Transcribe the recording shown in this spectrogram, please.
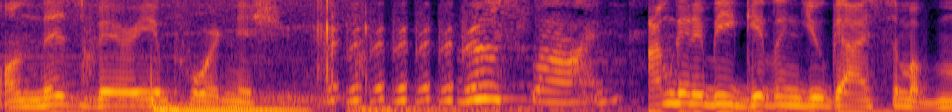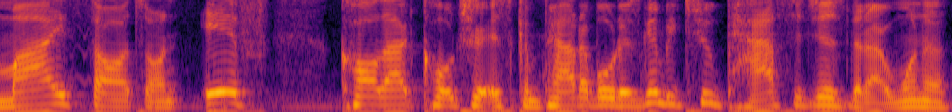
on this very important issue. Ruslan. I'm going to be giving you guys some of my thoughts on if call out culture is compatible. There's going to be two passages that I want to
